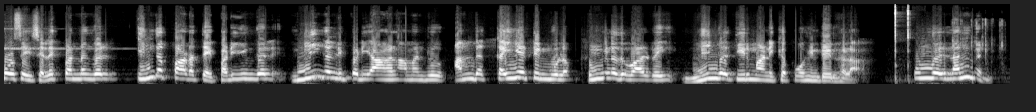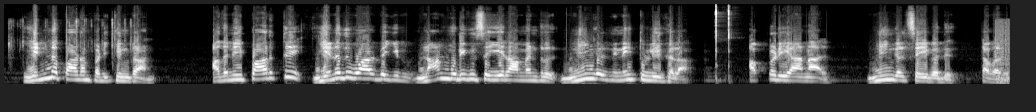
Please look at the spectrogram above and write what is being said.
கோர்ஸை செலக்ட் பண்ணுங்கள். இந்த பாடத்தை படியுங்கள். நீங்கள் இப்படி ஆகலாம் என்று அந்த கையேட்டின் மூலம் உங்களது வாழ்வை நீங்கள் தீர்மானிக்க போகின்றீர்களா? உங்கள் நண்பன் என்ன பாடம் படிக்கின்றான்? அதனை பார்த்து எனது வாழ்வையும் நான் முடிவு செய்யலாம் என்று நீங்கள் நினைத்துள்ளீர்களா? அப்படியானால் நீங்கள் செய்வது தவறு.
